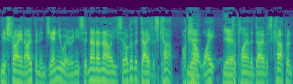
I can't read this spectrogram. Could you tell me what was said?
the Australian Open in January." And he said, "No, no, no." He said, "I've got the Davis Cup. I Yeah. can't wait Yeah. to play in the Davis Cup." And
